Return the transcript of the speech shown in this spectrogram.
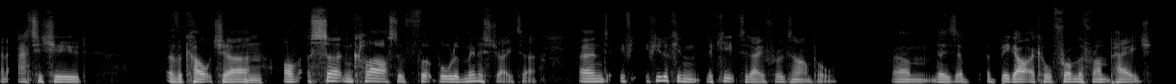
an attitude, of a culture, Mm. of a certain class of football administrator. And if, if you look in L'Equipe today, for example, um, there's a, a big article from the front page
